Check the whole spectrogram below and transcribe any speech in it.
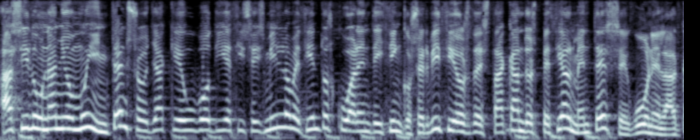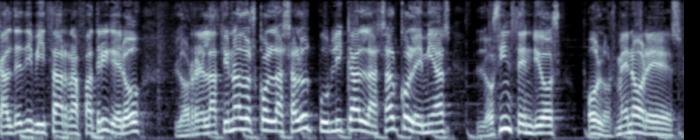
Ha sido un año muy intenso ya que hubo 16.945 servicios, destacando especialmente, según el alcalde de Ibiza, Rafa Triguero, los relacionados con la salud pública, las alcoholemias, los incendios o los menores.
